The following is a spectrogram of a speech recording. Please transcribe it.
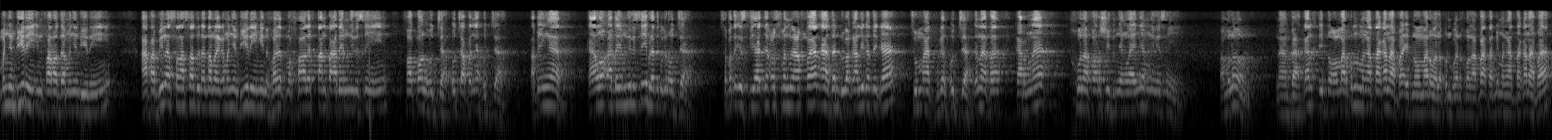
menyendiri, infarada menyendiri, apabila salah satu antara mereka menyendiri min ghairi mukhalif tanpa ada yang menyelisih, faqul hujjah, ucapannya hujjah. Tapi ingat, kalau ada yang menyelisih berarti bukan hujjah. Seperti istihadnya Utsman bin Affan dan dua kali ketika Jumat bukan hujjah. Kenapa? Karena khulafaur rasyidun yang lainnya menyelisih. Paham belum? Nah, bahkan Ibnu Umar pun mengatakan apa? Ibnu Umar walaupun bukan khulafa tapi mengatakan apa?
